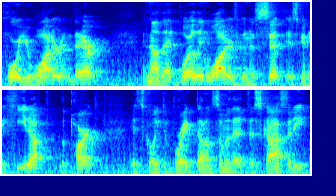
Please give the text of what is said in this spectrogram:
pour your water in there. And now that boiling water is going to sit, it's going to heat up the part. It's going to break down some of that viscosity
